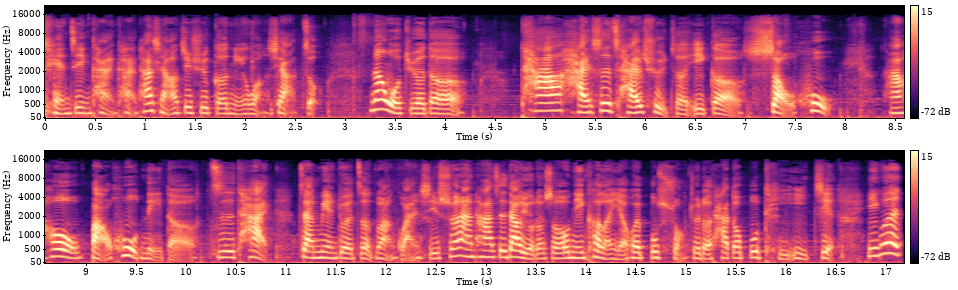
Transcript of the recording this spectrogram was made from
前进看看，他想要继续跟你往下走。那我觉得他还是采取着一个守护。然后保护你的姿态，在面对这段关系，虽然他知道有的时候你可能也会不爽，觉得他都不提意见，因为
